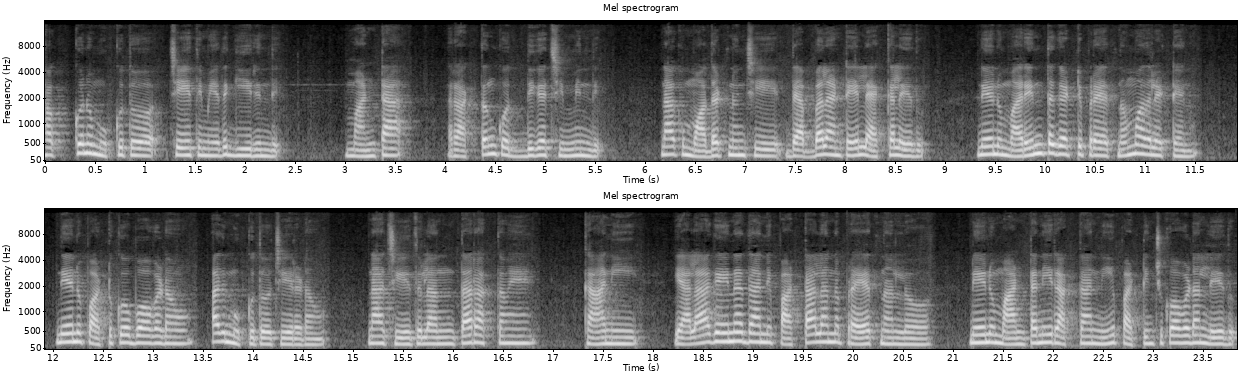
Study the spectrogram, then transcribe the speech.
ఠక్కున ముక్కుతో చేతి మీద గీరింది. మంట రక్తం కొద్దిగా చిమ్మింది. నాకు మొదటి నుంచి దెబ్బలంటే లెక్కలేదు నేను మరింత గట్టి ప్రయత్నం మొదలెట్టాను. నేను పట్టుకోబోవడం అది ముక్కుతో చీరడం. నా చేతులంతా రక్తమే. కానీ ఎలాగైనా దాన్ని పట్టాలన్న ప్రయత్నంలో నేను మంటని రక్తాన్ని పట్టించుకోవడం లేదు.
